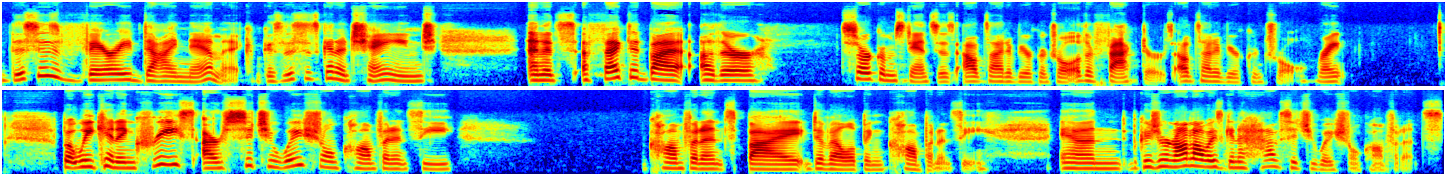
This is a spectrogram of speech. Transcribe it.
this is very dynamic because this is going to change and it's affected by other circumstances outside of your control, other factors outside of your control, right? But we can increase our situational competency confidence by developing competency. And because you're not always going to have situational confidence.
